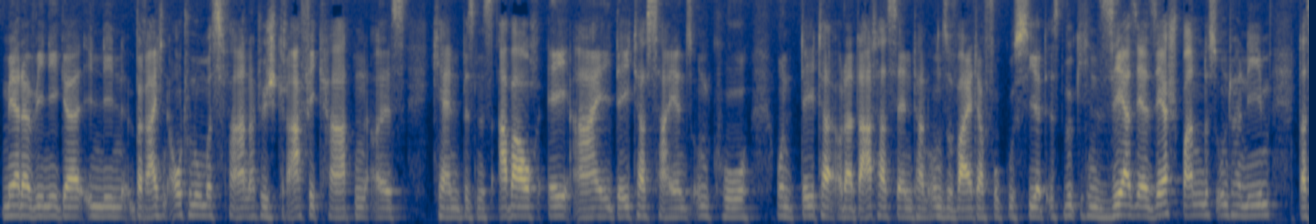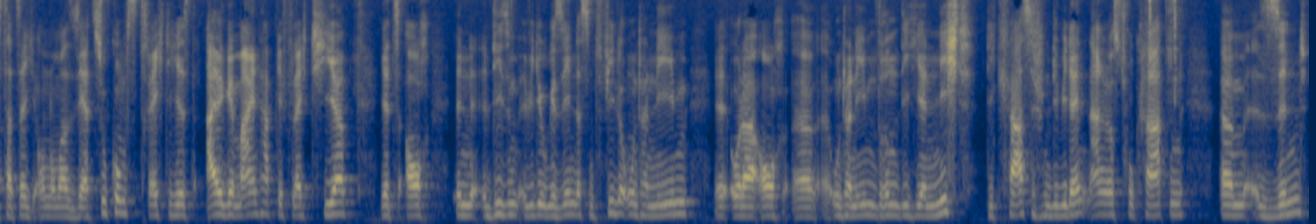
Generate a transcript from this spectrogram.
mehr oder weniger in den Bereichen autonomes Fahren, natürlich Grafikkarten als Kernbusiness, aber auch AI, Data Science und Co. und Data oder Data Centern und so weiter fokussiert, ist wirklich ein sehr, sehr, sehr spannendes Unternehmen, das tatsächlich auch nochmal sehr zukunftsträchtig ist. Allgemein habt ihr vielleicht hier jetzt auch in diesem Video gesehen, das sind viele Unternehmen äh, oder auch äh, Unternehmen drin, die hier nicht die klassischen Dividendenaristokraten ähm, sind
